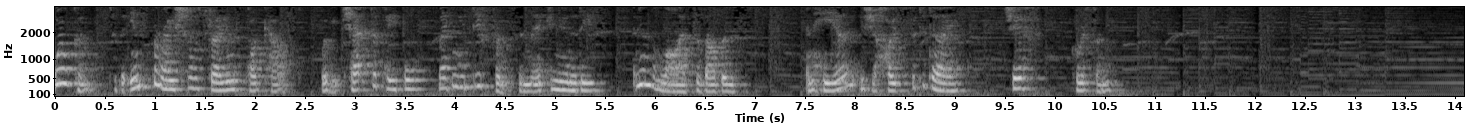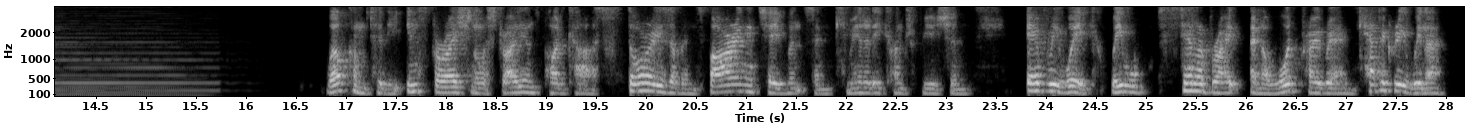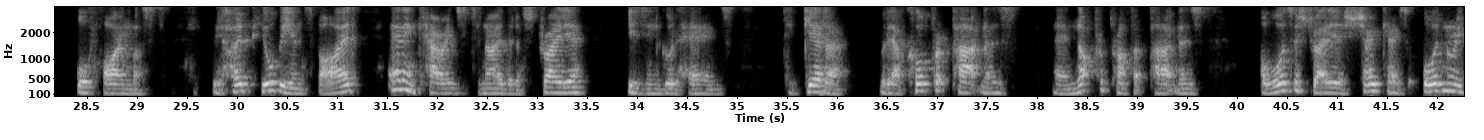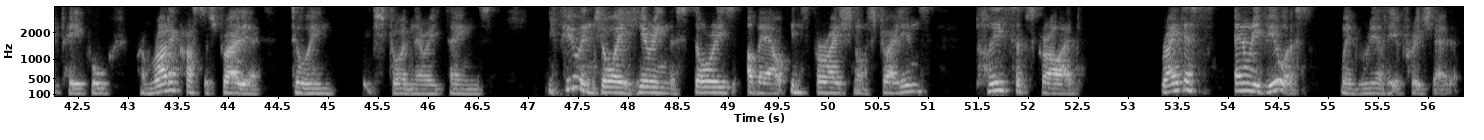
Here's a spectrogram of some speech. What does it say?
Welcome to the Inspirational Australians podcast, where we chat to people making a difference in their communities and in the lives of others. And here is your host for today, Geoff Griffin. Welcome to the Inspirational Australians podcast stories of inspiring achievements and community contribution. Every week, we will celebrate an award program category winner or finalist. We hope you'll be inspired and encouraged to know that Australia is in good hands. Together with our corporate partners and not for profit partners, Awards Australia showcase ordinary people from right across Australia doing extraordinary things. If you enjoy hearing the stories of our inspirational Australians, please subscribe, rate us, and review us. We'd really appreciate it.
